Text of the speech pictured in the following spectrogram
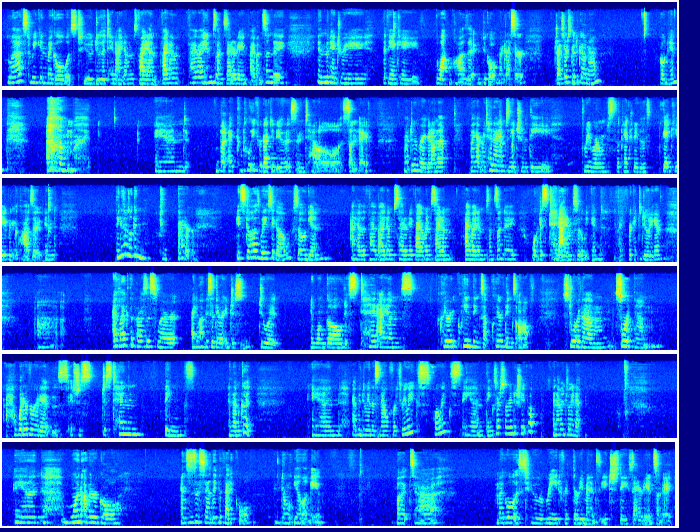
last weekend my goal was to do the 10 items, 5, five, five items on Saturday and 5 on Sunday in the pantry, the fan cave, the walk-in closet, and to go over my dresser. Dresser's good to go now phone in. Um, and, but I completely forgot to do this until Sunday. I'm not doing very good on that. I got my 10 items in each of the three rooms, the pantry, the fan cave, and the closet, and things are looking better. It still has ways to go, so again, I have the five items Saturday, five items, item, five items on Sunday, or just 10 items for the weekend if I forget to do it again. Uh, I like the process where I don't have to sit there and just do it in one go, just 10 items, clear, clean things up, clear things off, store them, sort them, whatever it is. It's just, just 10 things and I'm good. And I've been doing this now for three weeks, four weeks, and things are starting to shape up and I'm enjoying it. And one other goal, and this is a sadly pathetic goal, don't yell at me. But uh, my goal is to read for 30 minutes each day, Saturday and Sunday.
